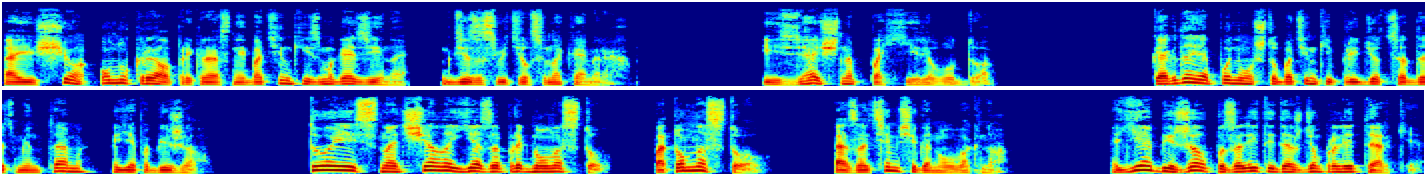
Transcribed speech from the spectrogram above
А еще он украл прекрасные ботинки из магазина, где засветился на камерах изящно похирил Удо. Когда я понял, что ботинки придется отдать ментам, я побежал. То есть сначала я запрыгнул на стол, потом на стол, а затем сиганул в окно. Я бежал по залитой дождем пролетарке,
